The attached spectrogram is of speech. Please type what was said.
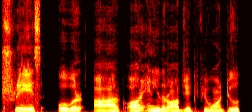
trace over arc or any other object if you want to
